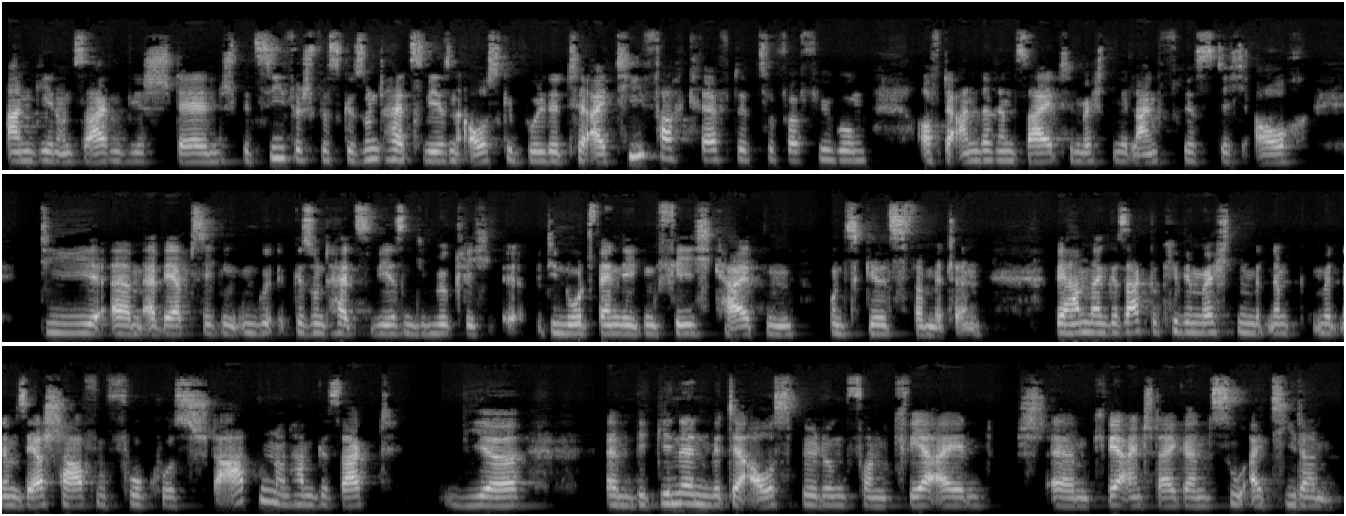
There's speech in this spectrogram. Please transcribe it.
angehen und sagen, wir stellen spezifisch fürs Gesundheitswesen ausgebildete IT-Fachkräfte zur Verfügung. Auf der anderen Seite möchten wir langfristig auch die ähm, Erwerbstätigen im Gesundheitswesen die möglich äh, die notwendigen Fähigkeiten und Skills vermitteln. Wir haben dann gesagt, okay, wir möchten mit einem mit einem sehr scharfen Fokus starten und haben gesagt, wir ähm, beginnen mit der Ausbildung von Querein, ähm, Quereinsteigern zu IT-Lern.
